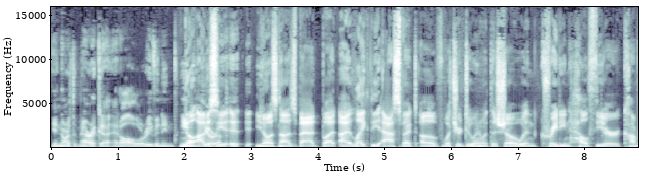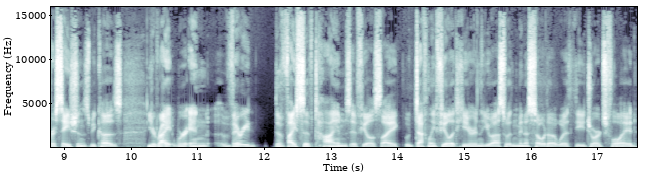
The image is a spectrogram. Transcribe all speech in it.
in North America at all, or even in, in no, obviously, it, it- you know, it's not as bad, but I like the aspect of what you're doing with the show and creating healthier conversations because you're right. We're in very divisive times, it feels like. We definitely feel it here in the US with Minnesota with the George Floyd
